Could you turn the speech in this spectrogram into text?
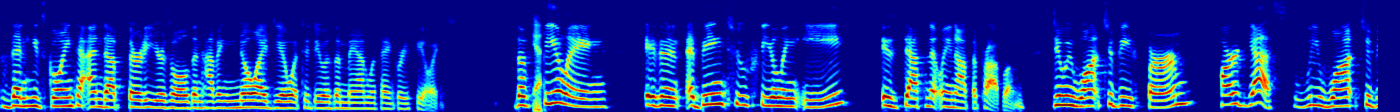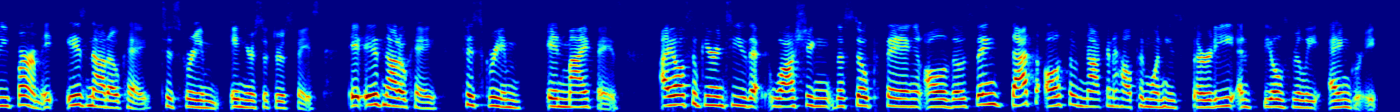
then he's going to end up 30 years old and having no idea what to do as a man with angry feelings. The yes. feeling isn't uh, being too feeling e is definitely not the problem. Do we want to be firm? Hard yes. We want to be firm. It is not okay to scream in your sister's face. It is not okay to scream in my face. I also guarantee you that washing the soap thing and all of those things, that's also not going to help him when he's 30 and feels really angry.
